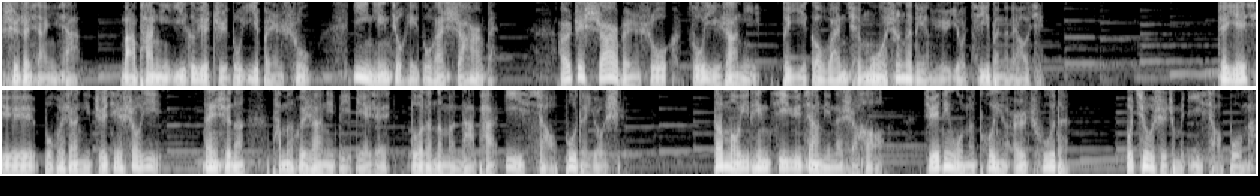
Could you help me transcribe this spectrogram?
试着想一下，哪怕你一个月只读一本书，一年就可以读完十二本，而这十二本书足以让你对一个完全陌生的领域有基本的了解。这也许不会让你直接受益，但是呢，他们会让你比别人多了那么哪怕一小步的优势。当某一天机遇降临的时候。决定我们脱颖而出的，不就是这么一小步吗？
